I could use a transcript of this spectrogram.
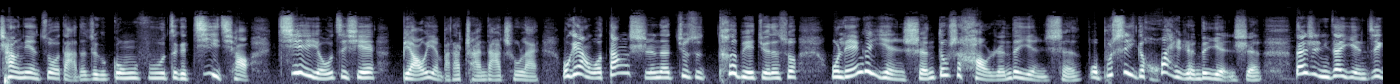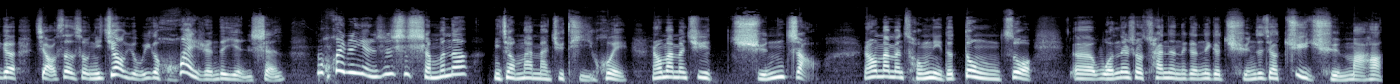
唱念做打的这个功夫、这个技巧，借由这些表演把它传达出来。我跟你讲，我当时呢，就是特别觉得说，我连个眼神都是好人的眼神，我不是一个坏人的眼神。但是你在演这个角色的时候，你就要有一个坏人的眼神。那坏人眼神是什么呢？你就要慢慢去体会，然后慢慢去寻找，然后慢慢从你的动作，呃，我那时候穿的那个那个裙子叫剧裙嘛，哈，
